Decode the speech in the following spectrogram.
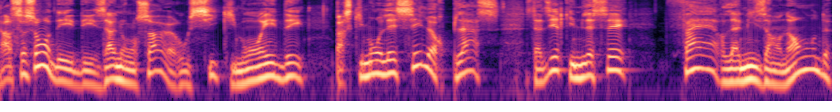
Alors, ce sont des, des annonceurs aussi qui m'ont aidé, parce qu'ils m'ont laissé leur place, c'est-à-dire qu'ils me laissaient faire la mise en onde,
